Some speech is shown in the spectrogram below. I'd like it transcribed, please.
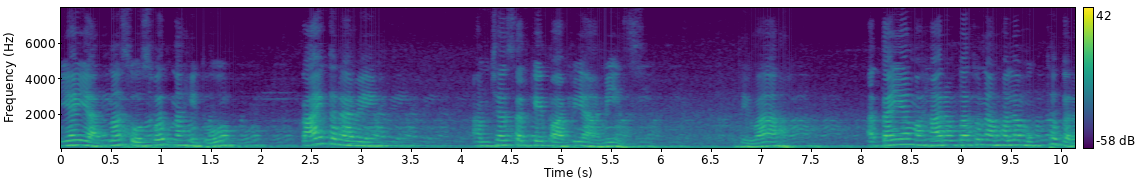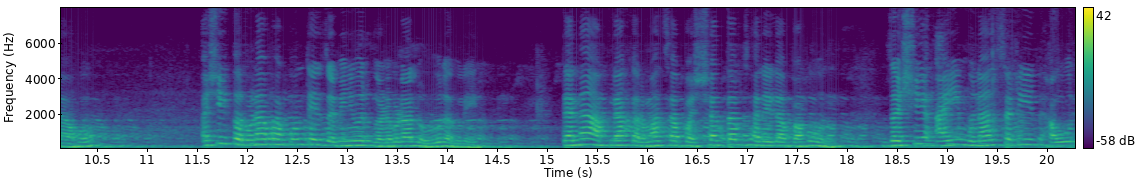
या यातना सोसवत नाही तो हो. काय करावे? आमच्यासारखे पापी आम्हीच. देवा आता या महारंभातून आम्हाला मुक्त करा हो. अशी करुणा भाकून ते जमिनीवर गडबडा लोळू लागले. त्यांना आपल्या कर्माचा पश्चाताप झालेला पाहून जशी आई मुलांसाठी धावून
